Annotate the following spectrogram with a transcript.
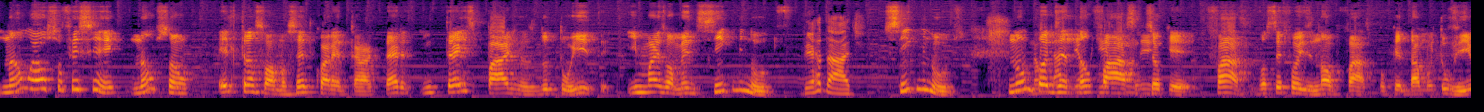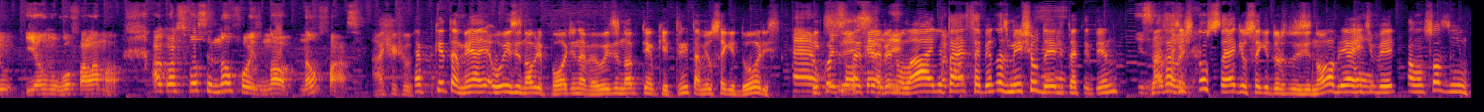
não é o suficiente. Não são. Ele transforma os 140 caracteres em três páginas do Twitter em mais ou menos 5 minutos. Verdade. 5 minutos. Não, Não tô dizendo não faça, não sei o que. Faça. Você foi snob, faça. Porque ele dá muito view e eu não vou falar mal. Agora, se você não for snob, não faça. Acho justo. É porque também o Easy Nobre pode, né, velho? O Easy Nobre tem o quê? 30 mil seguidores. É, o Enquanto ele tá recebendo lá, ele tá Agora- recebendo as mentions dele, tá entendendo? Mas a Exatamente. gente não segue os seguidores do Easy Nobre e a gente vê ele falando sozinho.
